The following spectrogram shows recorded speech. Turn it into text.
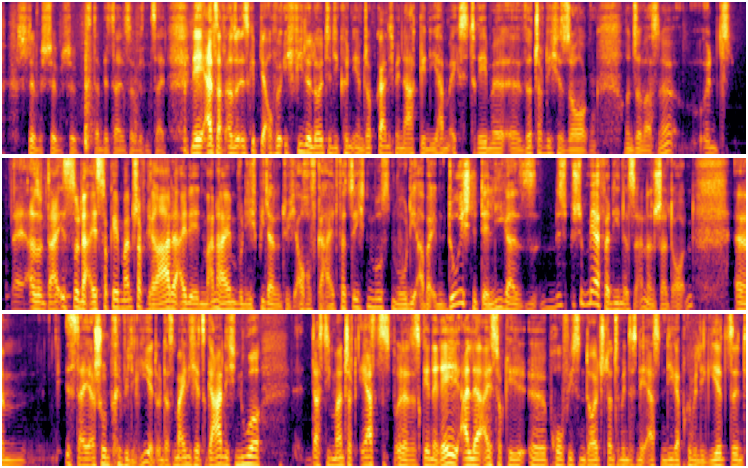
Stimmt, stimmt, stimmt. Bis, bis dahin ist noch ein bisschen Zeit. Nee, ernsthaft, also es gibt ja auch wirklich viele Leute, die können ihrem Job gar nicht mehr nachgehen, die haben extreme äh, wirtschaftliche Sorgen und sowas, ne? Und also da ist so eine Eishockeymannschaft, gerade eine in Mannheim, wo die Spieler natürlich auch auf Gehalt verzichten mussten, wo die aber im Durchschnitt der Liga bestimmt mehr verdienen als in anderen Standorten, ähm, ist da ja schon privilegiert. Und das meine ich jetzt gar nicht nur, dass die Mannschaft erstes oder dass generell alle Eishockey-Profis in Deutschland, zumindest in der ersten Liga, privilegiert sind,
